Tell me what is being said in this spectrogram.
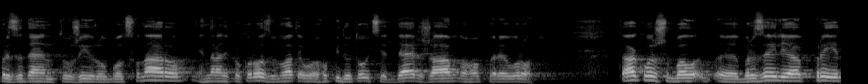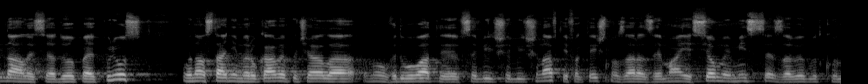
президенту Жиру Болсонаро. Генеральний прокурор звинуватив його підготовці державного перевороту. Також е, Бразилія приєдналася до ОПЕК+. Вона останніми роками почала ну, видобувати все більше і більше нафти і фактично зараз займає сьоме місце за видобутку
